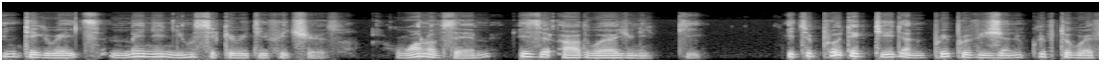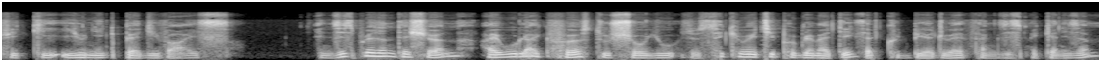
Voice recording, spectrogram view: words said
integrates many new security features. One of them is the Hardware Unique Key. It's a protected and pre-provisioned cryptographic key unique per device. In this presentation, I would like first to show you the security problematics that could be addressed thanks this mechanism.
